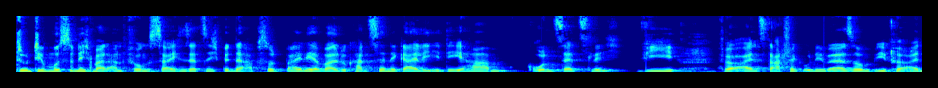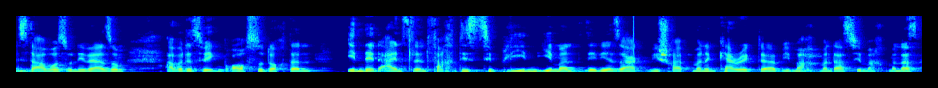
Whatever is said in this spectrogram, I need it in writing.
Du, die musst du nicht mal in Anführungszeichen setzen. Ich bin da absolut bei dir, weil du kannst ja eine geile Idee haben, grundsätzlich, wie für ein Star Trek-Universum, wie für ein Star Wars-Universum. Aber deswegen brauchst du doch dann in den einzelnen Fachdisziplinen jemand, der dir sagt, wie schreibt man einen Charakter, wie macht man das, wie macht man das.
